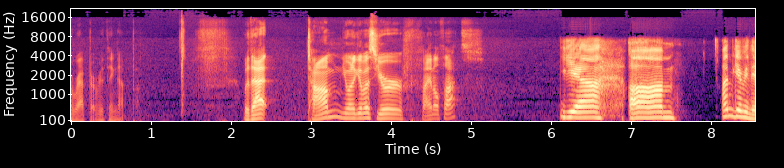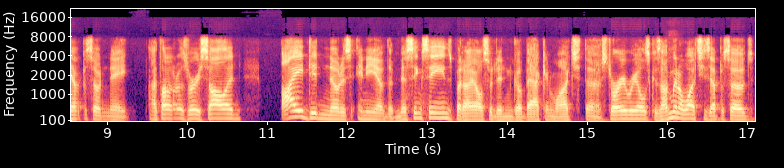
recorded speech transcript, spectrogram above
to wrap everything up. With that, Tom, you want to give us your final thoughts? Yeah. Um, I'm giving the episode an eight. I thought it was very solid. I didn't notice any of the missing scenes, but I also didn't go back and watch the story reels because I'm going to watch these episodes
